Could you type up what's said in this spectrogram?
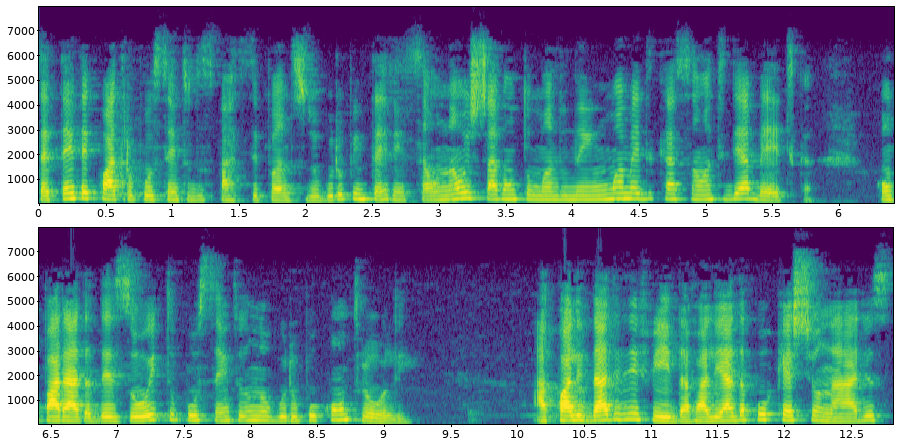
74% dos participantes do grupo intervenção não estavam tomando nenhuma medicação antidiabética, comparada a 18% no grupo controle. A qualidade de vida avaliada por questionários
